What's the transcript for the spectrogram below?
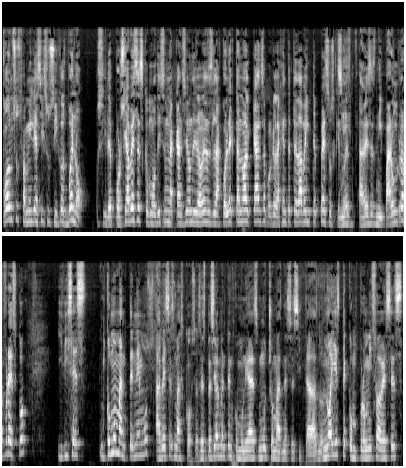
con sus familias y sus hijos, bueno, si de por sí a veces, como dice una canción, dice, a veces la colecta no alcanza porque la gente te da 20 pesos, que no es a veces ni para un refresco, y dices, ¿cómo mantenemos a veces más cosas? Especialmente en comunidades mucho más necesitadas. No, No hay este compromiso a veces,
